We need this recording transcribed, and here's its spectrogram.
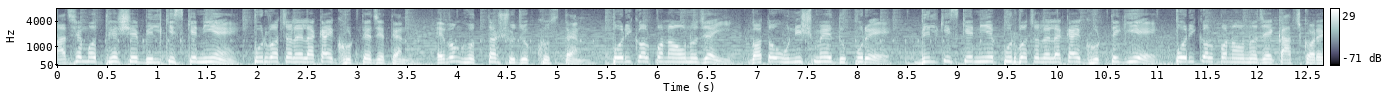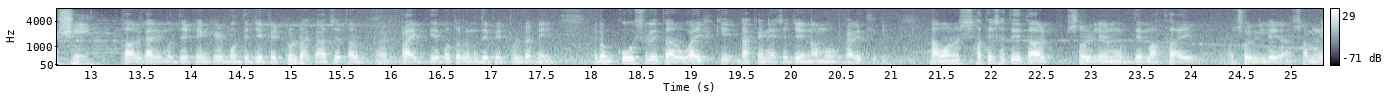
মাঝে মধ্যে সে বিলকিসকে নিয়ে পূর্বাচল এলাকায় ঘুরতে যেতেন এবং হত্যার সুযোগ খুঁজতেন। পরিকল্পনা অনুযায়ী গত উনিশ মে দুপুরে বিলকিসকে নিয়ে পূর্বাচল এলাকায় ঘুরতে গিয়ে পরিকল্পনা অনুযায়ী কাজ করে সে। তার গাড়ির মধ্যে, ট্যাঙ্কের মধ্যে যে পেট্রোল ঢাকা আছে, তার পাইপ দিয়ে বোতলের মধ্যে পেট্রোলটা নেই এবং কৌশলে তার ওয়াইফকে ডাকে নিয়ে আসে যে, নামো গাড়ি থেকে। নামানোর সাথে সাথে তার শরীরের মধ্যে মাথায় শরীরে সামনে,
